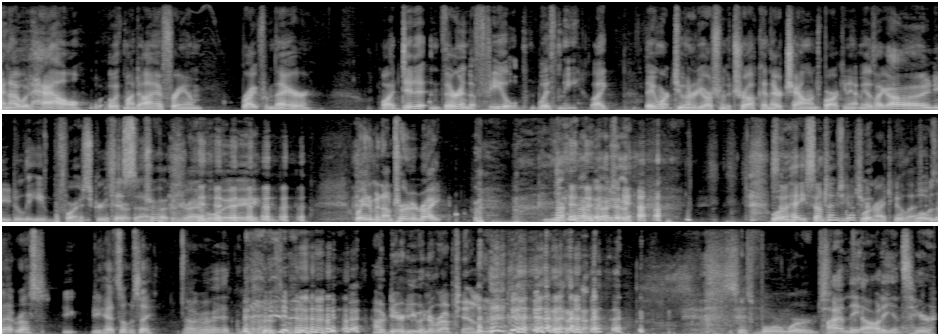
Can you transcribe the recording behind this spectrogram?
and I would howl with my diaphragm right from there. Well, I did it, and they're in the field with me. Like they weren't 200 yards from the truck, and they're challenge barking at me. I was like, oh, I need to leave before I screw this Start up. truck and drive away. Wait a minute, I'm turning right. So hey, sometimes you got to turn right to go left. What was that, Russ? You, you had something to say? No, go ahead. How dare you interrupt him? It's just four words. I am the audience here.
